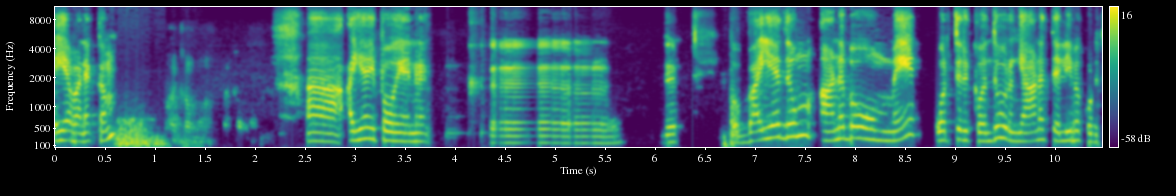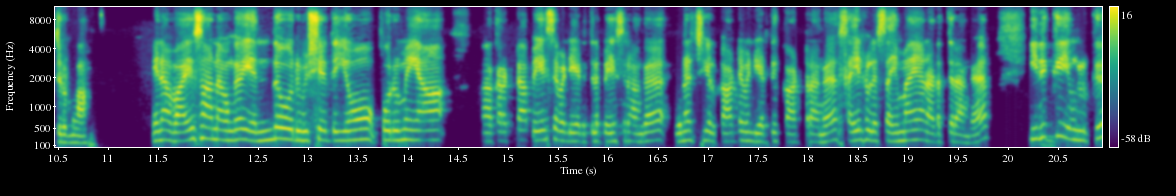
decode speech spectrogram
ஐயா வணக்கம். ஐயா இப்போ எனக்கு இப்போ வயதும் அனுபவமுமே ஒருத்தருக்கு வந்து ஒரு ஞான தெளிவை கொடுத்துருமா? ஏன்னா வயசானவங்க எந்த ஒரு விஷயத்தையும் பொறுமையா கரெக்டா பேச வேண்டிய இடத்துல பேசுறாங்க. உணர்ச்சிகள் காட்ட வேண்டிய இடத்துக்கு காட்டுறாங்க. செயல்களை செம்மையா நடத்துறாங்க. இதுக்கு இவங்களுக்கு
